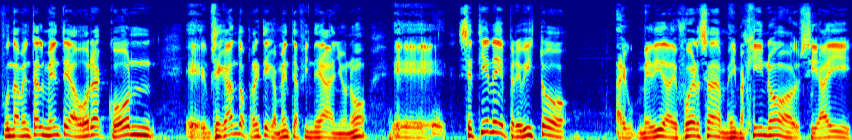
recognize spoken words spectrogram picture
fundamentalmente ahora con, eh, llegando prácticamente a fin de año, ¿no? Eh, ¿Se tiene previsto medida de fuerza, me imagino, si hay,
